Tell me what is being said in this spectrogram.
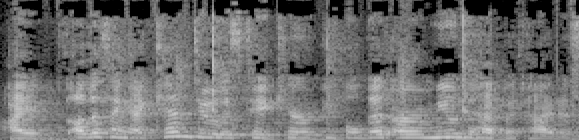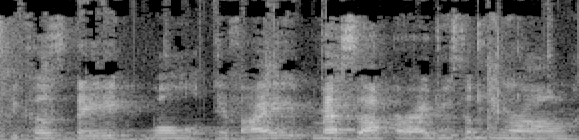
I, the other thing I can do is take care of people that are immune to hepatitis because they will, if I mess up or I do something wrong,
